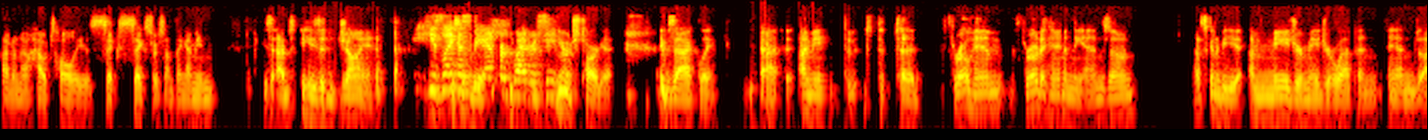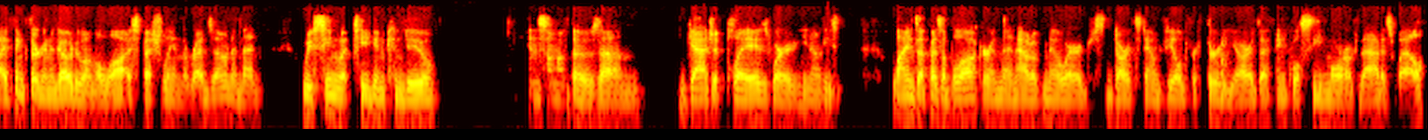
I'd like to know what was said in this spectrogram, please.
I don't know how tall he is, six six or something. I mean, he's he's a giant. He's like he's a Stanford a wide receiver. Huge target. Exactly. yeah, I mean, to, to, to throw him, throw to him in the end zone, that's going to be a major, major weapon. And I think they're going to go to him a lot, especially in the red zone. And then we've seen what Teagan can do in some of those um, gadget plays where, you know, he lines up as a blocker and then out of nowhere just darts downfield for 30 yards. I think we'll see more of that as well.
